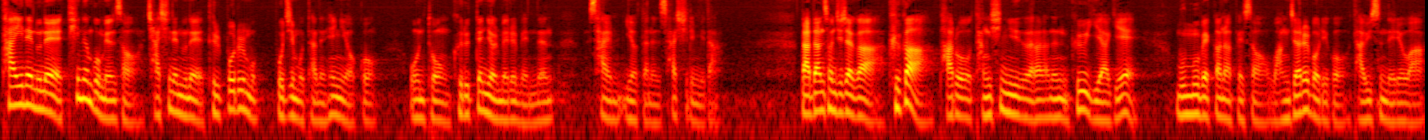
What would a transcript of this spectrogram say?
타인의 눈에 티는 보면서 자신의 눈에 들보를 보지 못하는 행위였고 온통 그릇된 열매를 맺는 삶이었다는 사실입니다. 나단 선지자가 그가 바로 당신이라는 그 이야기에 문무백관 앞에서 왕자를 버리고 다윗은 내려와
